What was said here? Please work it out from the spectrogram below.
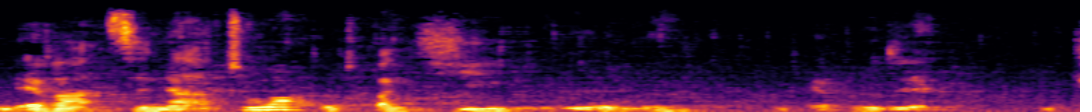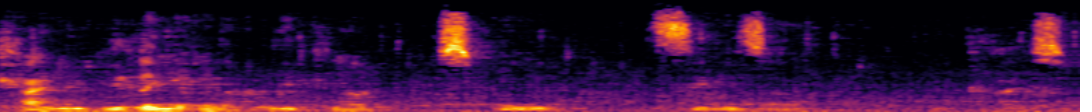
Und er war Senator und Bankier in Rom und er wurde in keinem geringeren angeklagt als von Caesar, dem Kaiser.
